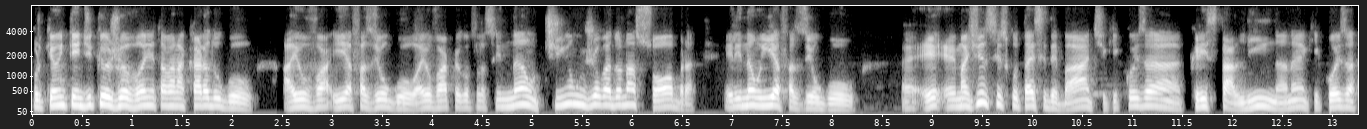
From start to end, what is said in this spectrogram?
porque eu entendi que o Giovani estava na cara do gol. Aí VAR ia fazer o gol. Aí o VAR pegou e falou assim: não, tinha um jogador na sobra, ele não ia fazer o gol. É, é, imagina se escutar esse debate, que coisa cristalina, né? Que coisa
